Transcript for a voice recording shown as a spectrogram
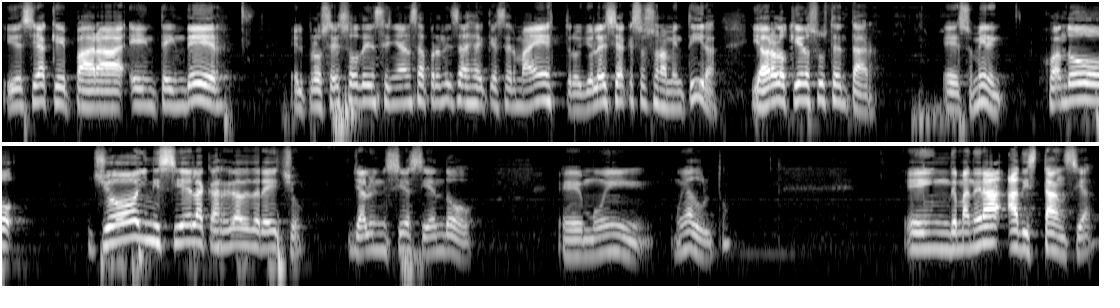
y decía que para entender el proceso de enseñanza-aprendizaje hay que ser maestro. Yo le decía que eso es una mentira y ahora lo quiero sustentar. Eso, miren, cuando yo inicié la carrera de Derecho, ya lo inicié siendo eh, muy, muy adulto, en, de manera a distancia,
